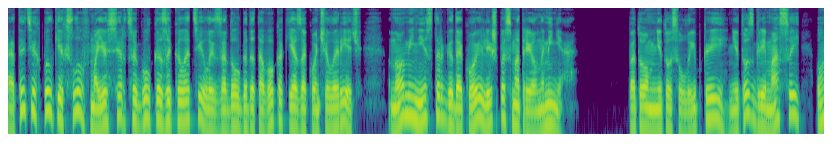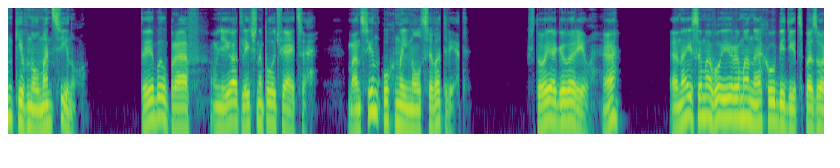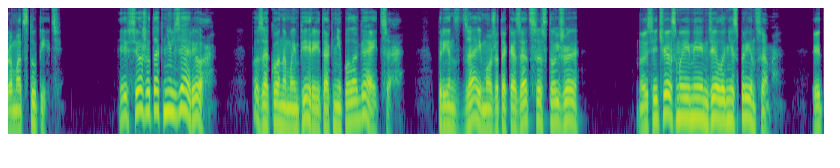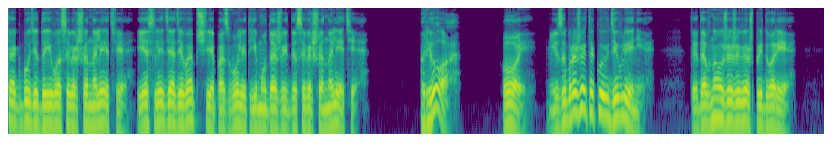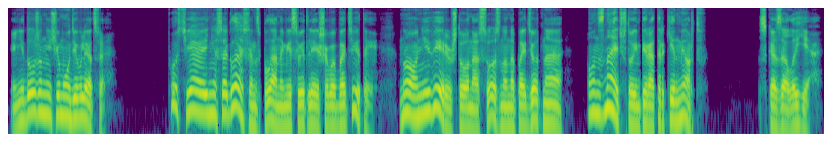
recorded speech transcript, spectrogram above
От этих пылких слов мое сердце гулко заколотилось задолго до того, как я закончила речь, но министр Годокой лишь посмотрел на меня. Потом не то с улыбкой, не то с гримасой он кивнул Мансину. «Ты был прав, у нее отлично получается». Мансин ухмыльнулся в ответ. «Что я говорил, а? Она и самого иеромонаха убедит с позором отступить». И все же так нельзя, Рё. По законам Империи так не полагается. Принц Дзай может оказаться столь же... Но сейчас мы имеем дело не с принцем. И так будет до его совершеннолетия, если дядя вообще позволит ему дожить до совершеннолетия. Рё! Ой, не изображай такое удивление. Ты давно уже живешь при дворе и не должен ничему удивляться. Пусть я и не согласен с планами светлейшего Батиты, но не верю, что он осознанно пойдет на... Он знает, что император Кин мертв, сказала я,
